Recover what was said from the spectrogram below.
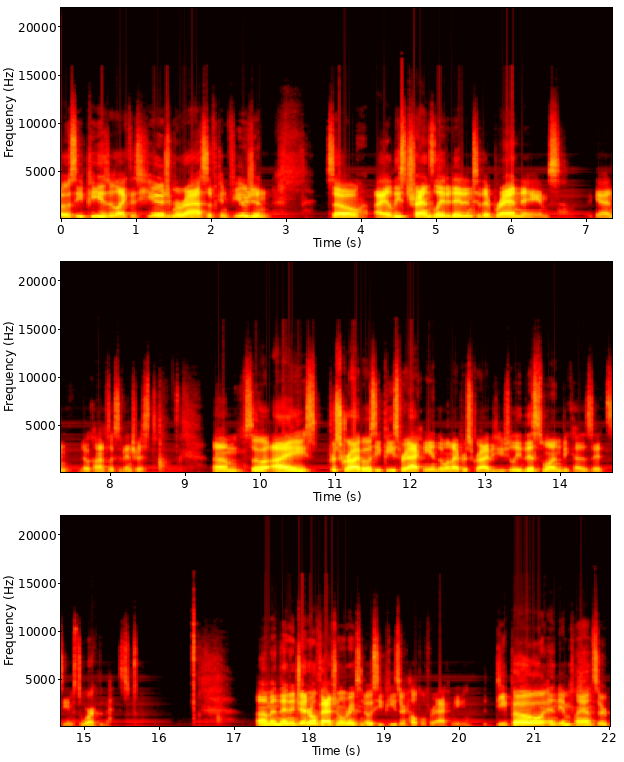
OCPs are like this huge morass of confusion. So I at least translated it into their brand names. Again, no conflicts of interest. Um, so I prescribe OCPs for acne, and the one I prescribe is usually this one because it seems to work the best. Um, and then in general, vaginal rings and OCPs are helpful for acne. The depot and implants are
